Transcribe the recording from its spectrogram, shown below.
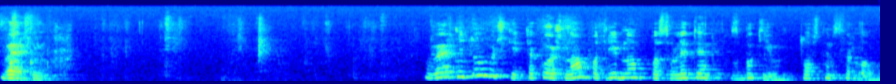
верхню. У верхній тумбочці також нам потрібно посверлити з боків товстим сверлом.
